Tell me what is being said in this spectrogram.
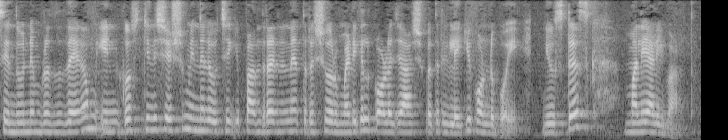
സിന്ധുവിന്റെ മൃതദേഹം ഇൻക്വസ്റ്റിന് ശേഷം ഇന്നലെ ഉച്ചയ്ക്ക് പന്ത്രണ്ടിന് തൃശൂർ മെഡിക്കൽ കോളേജ് ആശുപത്രിയിലേക്ക് കൊണ്ടുപോയി. ന്യൂസ് ഡെസ്ക് മലയാളി വാർത്ത.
